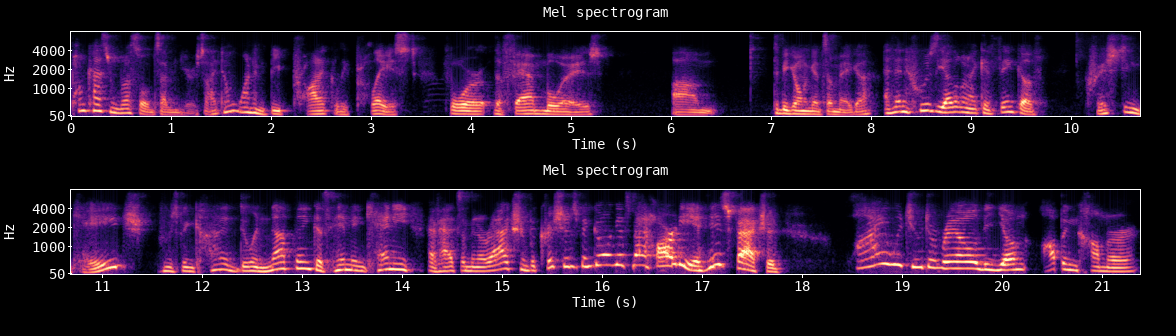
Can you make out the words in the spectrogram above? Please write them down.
Punk hasn't wrestled in seven years, so I don't want him to be productly placed for the fanboys um, to be going against Omega. And then who's the other one I can think of? Christian Cage, who's been kind of doing nothing because him and Kenny have had some interaction, but Christian's been going against Matt Hardy and his faction. Why would you derail the young up and comer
